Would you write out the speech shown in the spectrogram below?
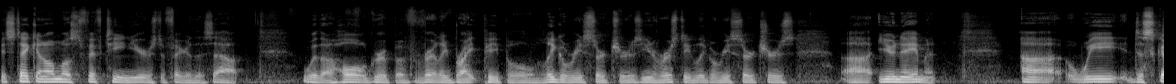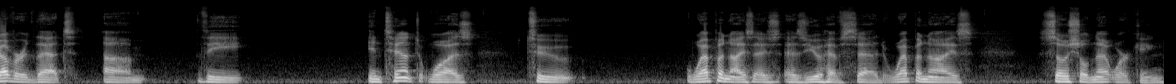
It's taken almost 15 years to figure this out with a whole group of really bright people, legal researchers, university legal researchers, uh, you name it. Uh, we discovered that um, the intent was to weaponize, as, as you have said, weaponize social networking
